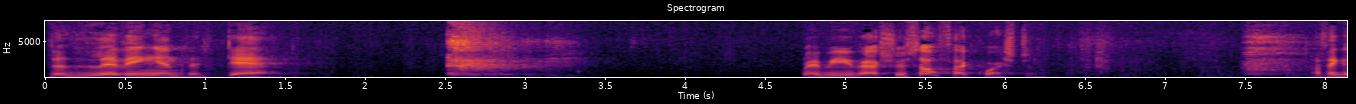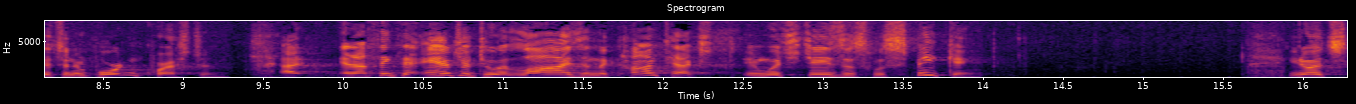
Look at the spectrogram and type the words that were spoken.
the living and the dead? Maybe you've asked yourself that question. I think it's an important question. and I think the answer to it lies in the context in which Jesus was speaking. You know, it's,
